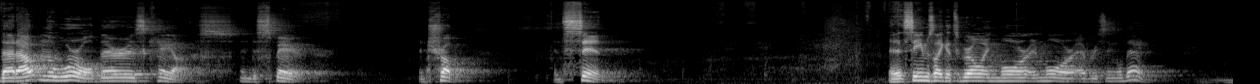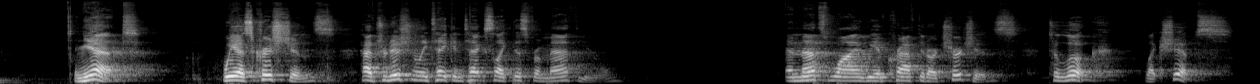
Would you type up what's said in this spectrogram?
that out in the world there is chaos and despair and trouble and sin. And it seems like it's growing more and more every single day. And yet, we as Christians have traditionally taken texts like this from Matthew, and that's why we have crafted our churches to look like ships.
